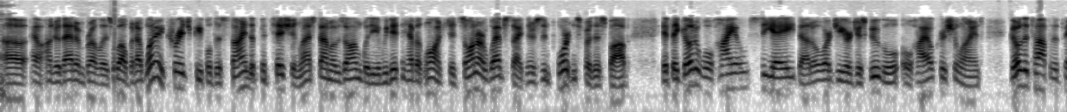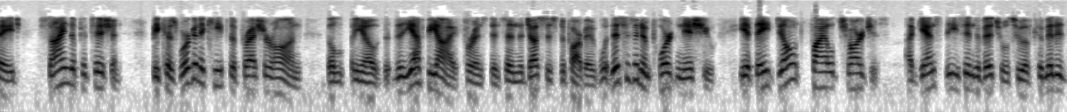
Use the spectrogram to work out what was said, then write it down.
uh, under that umbrella as well. But I want to encourage people to sign the petition. Last time I was on with you, we didn't have it launched. It's on our website. There's importance for this, Bob. If they go to ohioca.org or just Google Ohio Christian Alliance, go to the top of the page, sign the petition because we're going to keep the pressure on the you know the, the FBI, for instance, and the Justice Department. This is an important issue. If they don't file charges against these individuals who have committed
